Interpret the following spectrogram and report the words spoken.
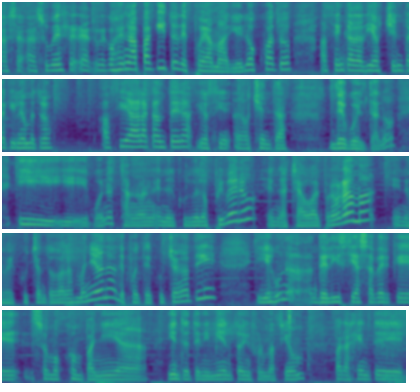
a, su vez re- recogen a Paquito y después a Mario. Y los cuatro hacen cada día 80 kilómetros hacia la cantera y oci- 80 de vuelta, ¿no? Y, y, bueno, están en el Club de los Primeros, enganchados al programa, y nos escuchan todas las mañanas, después te escuchan a ti, y es una delicia saber que somos compañía y entretenimiento e información para gente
